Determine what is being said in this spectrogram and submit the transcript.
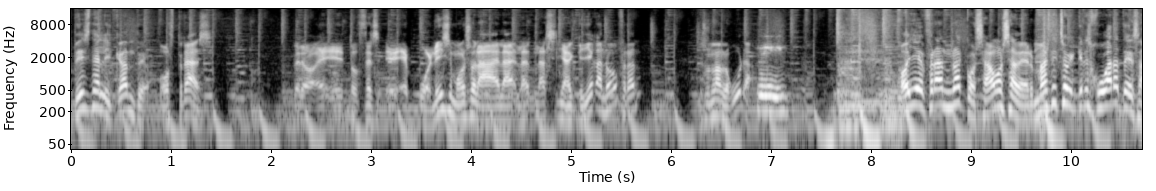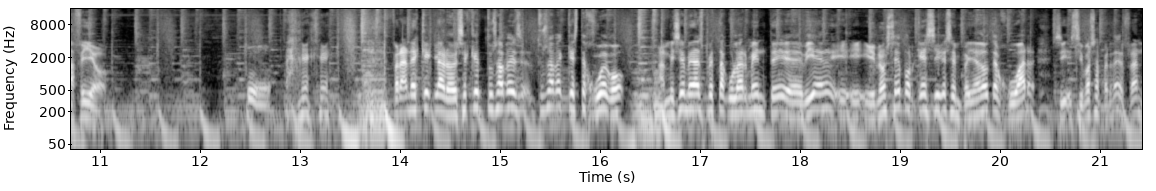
Desde Alicante, ostras. Pero eh, entonces, eh, es buenísimo eso, la, la- la- la señal que llega, ¿no, Fran? Es una locura. Sí, Oye, Fran, una cosa, vamos a ver. Me has dicho que quieres jugar a Te Desafío. Sí. Fran, es que claro, es que tú sabes, tú sabes que este juego a mí se me da espectacularmente eh, bien y, no sé por qué sigues empeñándote en jugar si, si vas a perder, Fran.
